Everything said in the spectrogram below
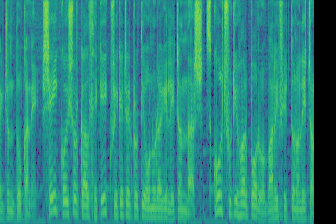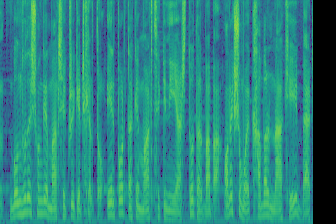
একজন দোকানে। সেই কৈশোরকাল থেকেই ক্রিকেটের প্রতি অনুরাগী লিটন দাস। স্কুল ছুটি হওয়ার পরও বাড়ি ফিরত না লিটন। বন্ধুদের সঙ্গে মাঠে ক্রিকেট খেলতো। এরপর তাকে মাঠ থেকে নিয়ে আসতো তার বাবা। অনেক সময় খাবার না খেয়ে ব্যাট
